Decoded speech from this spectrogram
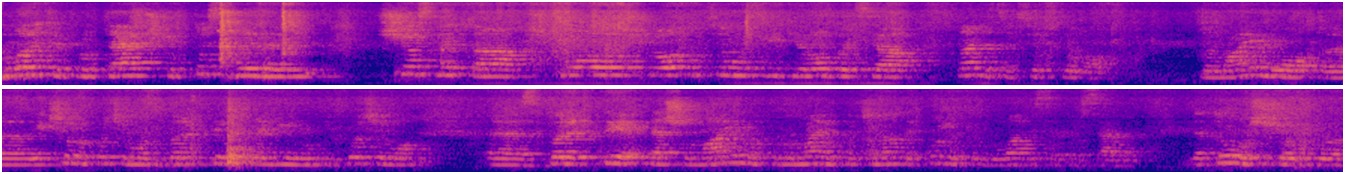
говорити про те, що хтось винен, щось не так, що, що в цьому світі робиться, знаєте, це все слова. Ми маємо, е, якщо ми хочемо зберегти Україну і хочемо е, зберегти те, що маємо, то ми маємо починати кожен турбуватися. Для того, щоб е,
